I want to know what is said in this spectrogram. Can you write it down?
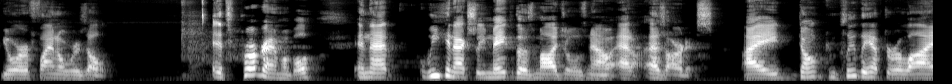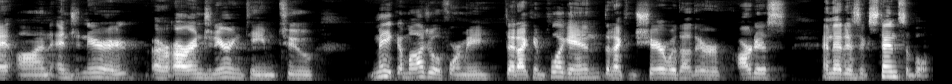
your final result. It's programmable in that we can actually make those modules now as artists. I don't completely have to rely on engineer or our engineering team to make a module for me that I can plug in, that I can share with other artists, and that is extensible.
